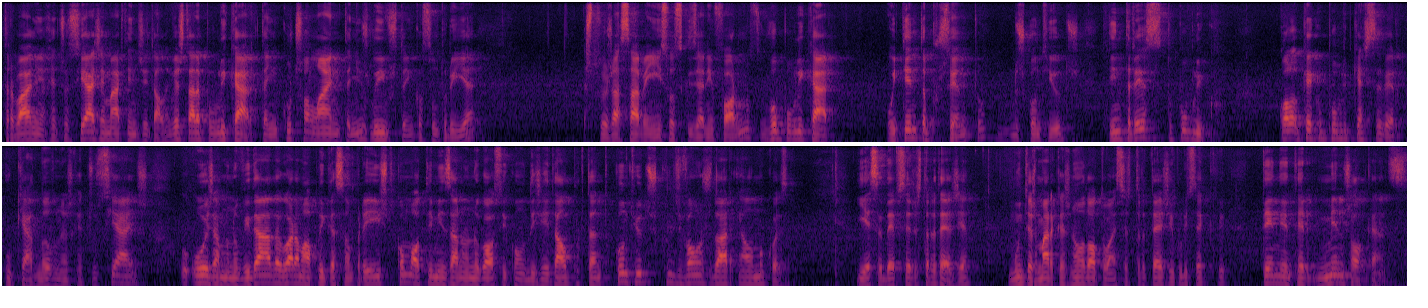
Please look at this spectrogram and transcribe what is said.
trabalho em redes sociais, em marketing digital. Em vez de estar a publicar tenho cursos online, tenho os livros, tenho consultoria, as pessoas já sabem isso ou se quiserem informem-se, vou publicar 80% dos conteúdos de interesse do público. Qual, o que é que o público quer saber? O que há de novo nas redes sociais, hoje há uma novidade, agora há uma aplicação para isto, como otimizar um negócio com o digital, portanto, conteúdos que lhes vão ajudar em alguma coisa. E essa deve ser a estratégia. Muitas marcas não adotam essa estratégia e por isso é que tendem a ter menos alcance.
